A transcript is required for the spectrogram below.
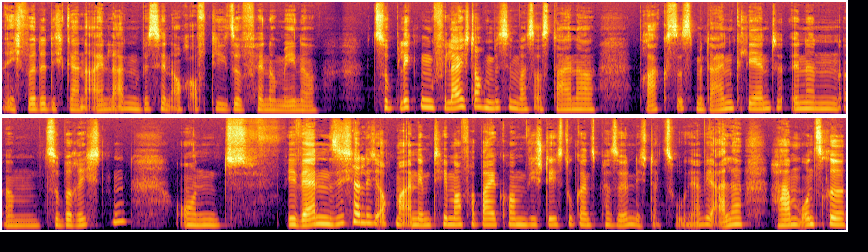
ich würde dich gerne einladen, ein bisschen auch auf diese Phänomene zu blicken, vielleicht auch ein bisschen was aus deiner Praxis mit deinen KlientInnen ähm, zu berichten. Und wir werden sicherlich auch mal an dem Thema vorbeikommen, wie stehst du ganz persönlich dazu? Ja, wir alle haben unsere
